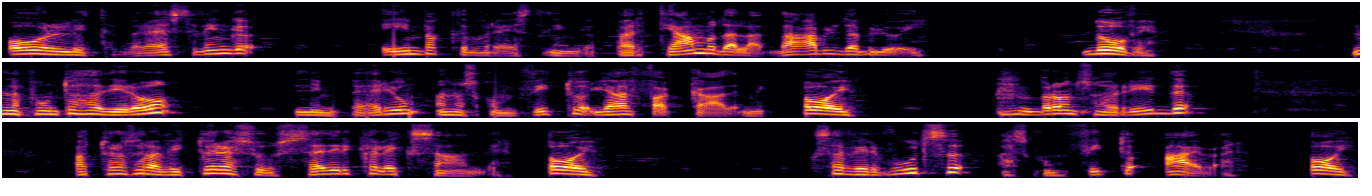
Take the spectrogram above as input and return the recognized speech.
All Elite Wrestling e Impact Wrestling. Partiamo dalla WWE, dove nella puntata di Raw l'Imperium hanno sconfitto gli Alpha Academy, poi Bronson Reed ha trovato la vittoria su Cedric Alexander, poi Xavier Woods ha sconfitto Ivar, poi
